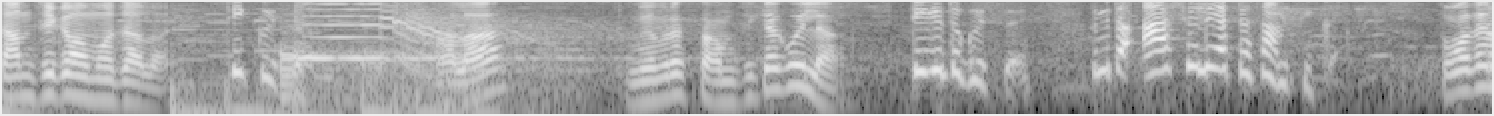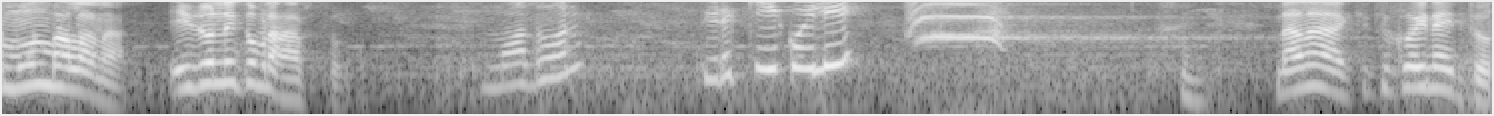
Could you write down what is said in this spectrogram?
চামচিকাও মজা লয়। ঠিক কইছস। শালা তুমি আমরা সামসিকা কইলা? ঠিকই তো কইছে। তুমি তো আসলে একটা সামসিকা। তোমাদের মন ভালো না এই জন্যই তোমরা হাসছো। মদন তুই এটা কি কইলি? না না কিছু কই নাই তো।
